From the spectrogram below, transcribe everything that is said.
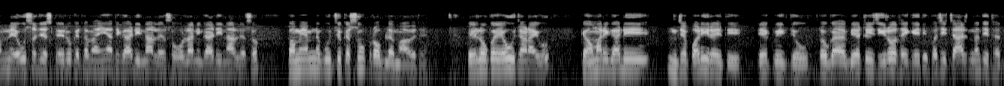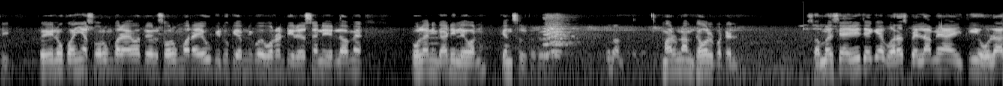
અમને એવું સજેસ્ટ કર્યું કે તમે અહીંયાથી ગાડી ના લેશો, ઓલાની ગાડી ના લેશો. તો અમે એમને પૂછ્યું કે શું પ્રોબ્લેમ આવે છે? તો એ લોકોએ એવું જણાવ્યું કે અમારી ગાડી જે પડી રહી હતી એક વીક જેવું. તો બેટરી ઝીરો થઈ ગઈ હતી પછી ચાર્જ નથી થતી. તો એ લોકો અહીંયા શોરૂમ પર આવ્યા તો એ શોરૂમ વાળાએ એવું કીધું કે એમની કોઈ વોરંટી રહેશે નહીં એટલે અમે ઓલાની ગાડી લેવાનું કેન્સલ કર્યું. મારું નામ ધવલ પટેલ. સમસ્યા એવી છે કે વર્ષ પહેલાં મેં અહીંથી ઓલા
